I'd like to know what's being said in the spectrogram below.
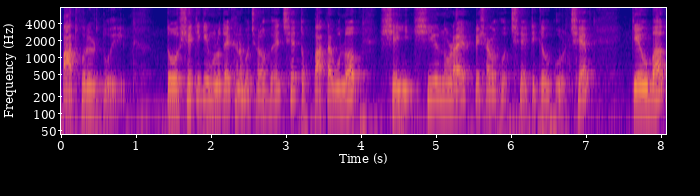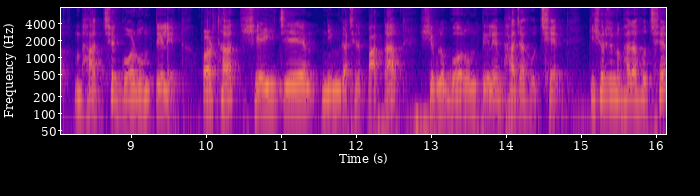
পাথরের তৈরি। তো সেটিকে মূলত এখানে বোঝানো হয়েছে। তো পাতাগুলো সেই শিল নোড়ায় পেশানো হচ্ছে, এটি কেউ করছে। কেউ বা ভাজছে গরম তেলে। অর্থাৎ সেই যে নিম গাছের পাতা, সেগুলো গরম তেলে ভাজা হচ্ছে। কিসের জন্য ভাজা হচ্ছে?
